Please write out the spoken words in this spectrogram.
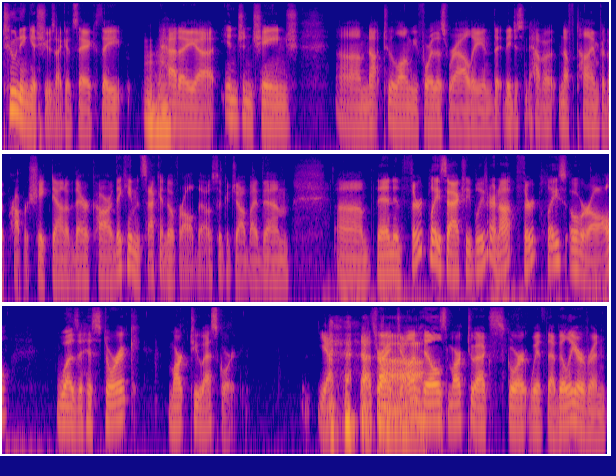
tuning issues, I could say, because they had a uh, engine change um, not too long before this rally, and they, they just didn't have a, enough time for the proper shakedown of their car. They came in second overall, though, so good job by them. Um, then in third place, actually, believe it or not, third place overall was a historic Mark II Escort. Yeah, that's right. John Hill's Mark II Escort with uh, Billy Irvin.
